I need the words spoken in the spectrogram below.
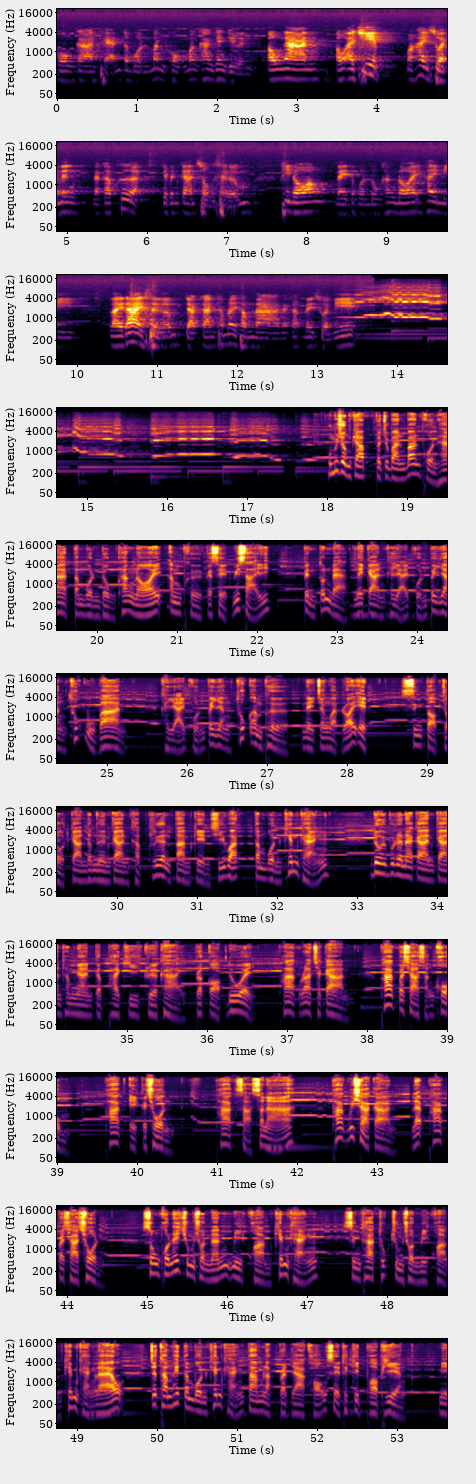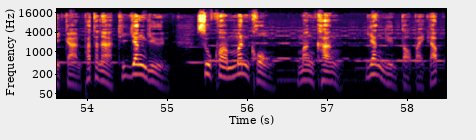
โครงการแผนตำบลมั่นคงมั่งคั่งยั่งยืน เอางานเอาอาชีพมาให้ส่วนหนึ่งนะครับ เพื่อจะเป็นการส่งเสริมพี่น้องในตำบลดงข้างน้อย ให้มีรายได้เสริมจากการทำไร่ทำนานะครับ ในส่วนนี้คุณผู้ชมครับ ปัจจุบันบ้านโพน5ตำบลดงครั่งน้อย อำเภอเกษตรวิสัย เป็นต้นแบบในการขยายผลไปยังทุกหมู่บ้าน ขยายผลไปยังทุกอำเภอในจังหวัดร้อยเอ็ด ซึ่งตอบโจทย์การดำเนินการขับเคลื่อนตามเกณฑ์ชี้วัดตำบลเข้มแข็ง โดยบูรณาการการทำงานกับภาคีเครือข่ายประกอบด้วย ภาคราชการ ภาคประชาสังคม ภาคเอกชน ภาคศาสนา ภาควิชาการ และภาคประชาชน ส่งผลให้ชุมชนนั้นมีความเข้มแข็ง ซึ่งถ้าทุกชุมชนมีความเข้มแข็งแล้ว จะทำให้ตำบลเข้มแข็งตามหลักปรัชญาของเศรษฐกิจพอเพียง มีการพัฒนาที่ยั่งยืน สู่ความมั่นคง มั่งคั่ง ยั่งยืนต่อไปครับ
